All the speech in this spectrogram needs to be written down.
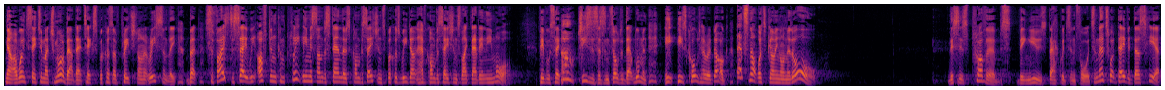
Now, I won't say too much more about that text because I've preached on it recently, but suffice to say, we often completely misunderstand those conversations because we don't have conversations like that anymore. People say, Oh, Jesus has insulted that woman. He, he's called her a dog. That's not what's going on at all. This is Proverbs being used backwards and forwards. And that's what David does here.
